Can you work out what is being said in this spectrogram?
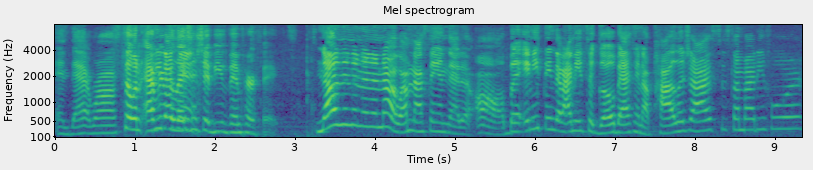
and that wrong. So in every relationship, you've been perfect. No, no, no, no, no, no. I'm not saying that at all. But anything that I need to go back and apologize to somebody for.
